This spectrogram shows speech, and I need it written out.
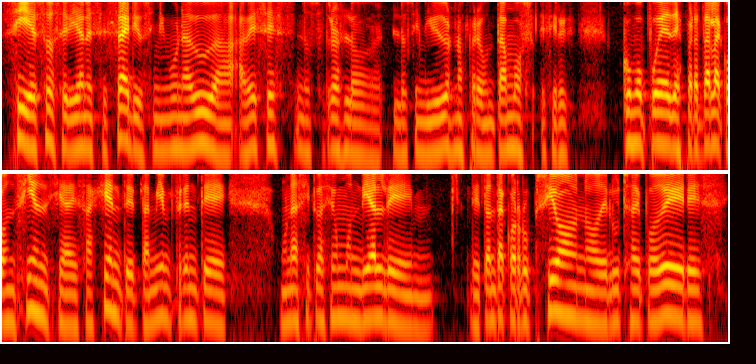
Sí, eso sería necesario, sin ninguna duda. A veces nosotros los individuos nos preguntamos, es decir, cómo puede despertar la conciencia de esa gente, también frente a una situación mundial de, tanta corrupción o de lucha de poderes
